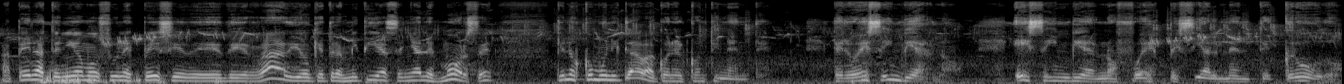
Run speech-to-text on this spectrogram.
Apenas teníamos una especie de, radio que transmitía señales Morse que nos comunicaba con el continente. Pero ese invierno, ese invierno fue especialmente crudo,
